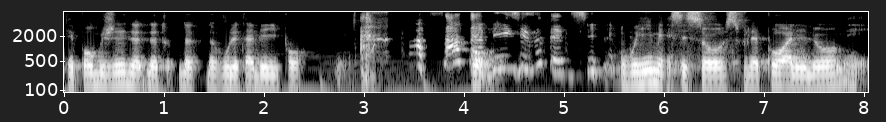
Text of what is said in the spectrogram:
T'es pas obligé de, de, de, de rouler ta bille pour. Ah, ça, ta bille, c'est ça que t'as dit. Oui, mais c'est ça. Je voulais pas aller là, mais.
